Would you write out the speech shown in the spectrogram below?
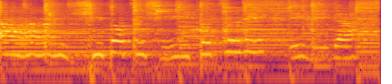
愛一つ一つに意味が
